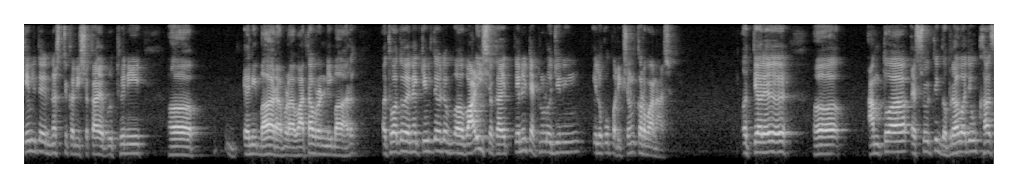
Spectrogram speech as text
કેવી રીતે નષ્ટ કરી શકાય, પૃથ્વીની એની બહાર, આપણા વાતાવરણની બહાર, અથવા તો એને કેવી રીતે વાળી શકાય તેની ટેકનોલોજીનું એ લોકો પરીક્ષણ કરવાના છે. અત્યારે આમ તો આ એસ્ટ્રોઇડથી ગભરાવા જેવું ખાસ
